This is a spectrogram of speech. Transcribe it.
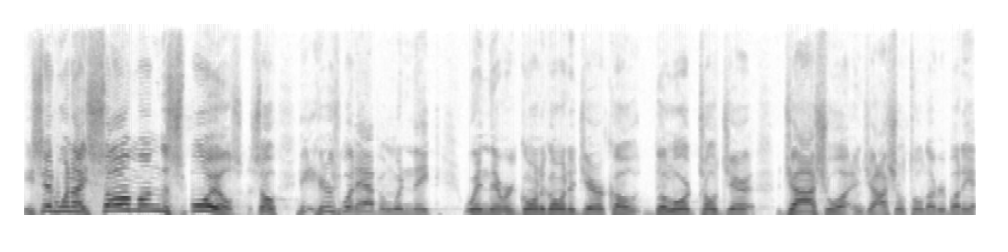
He said, When I saw among the spoils. So here's what happened when they when they were going to go into Jericho. The Lord told Jer- Joshua, and Joshua told everybody,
